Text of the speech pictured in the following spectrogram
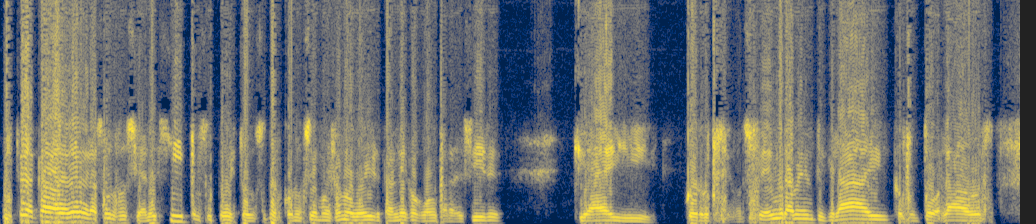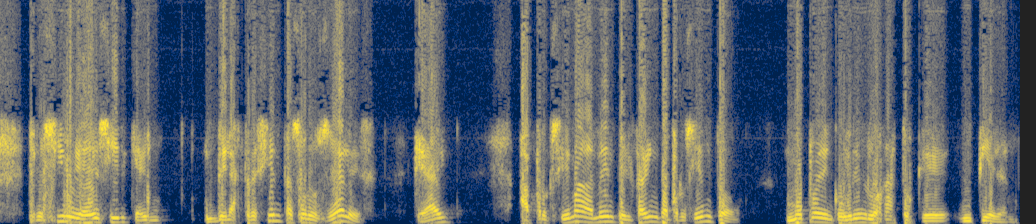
Usted acaba de hablar de las obras sociales. Sí, por supuesto, nosotros conocemos, yo no voy a ir tan lejos como para decir que hay corrupción. Seguramente que la hay, como en todos lados, pero sí voy a decir que hay, de las 300 obras sociales que hay, aproximadamente el 30% no pueden cubrir los gastos que tienen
